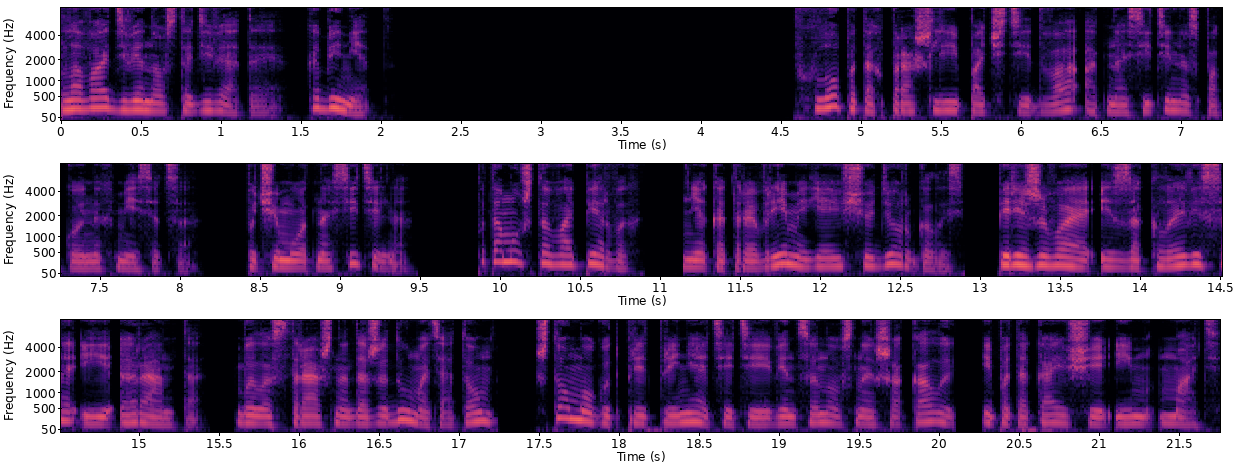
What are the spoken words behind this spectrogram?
Глава 99. Кабинет. В хлопотах прошли почти два относительно спокойных месяца. Почему относительно? Потому что, во-первых, некоторое время я еще дергалась, переживая из-за Клевиса и Эранта. Было страшно даже думать о том, что могут предпринять эти венценосные шакалы и потакающая им мать.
